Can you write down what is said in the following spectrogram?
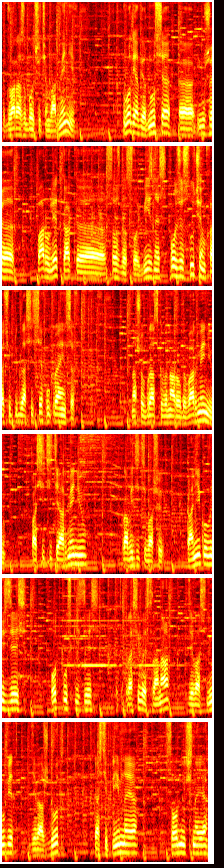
в два раза больше, чем в Армении. Вот я вернулся э, и уже пару лет как э, создал свой бизнес. Пользуясь случаем, хочу пригласить всех украинцев, нашего братского народа в Армению. Посетите Армению, проведите ваши каникулы здесь, отпуски здесь. Это красивая страна, где вас любят, где вас ждут, гостеприимная, солнечная.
